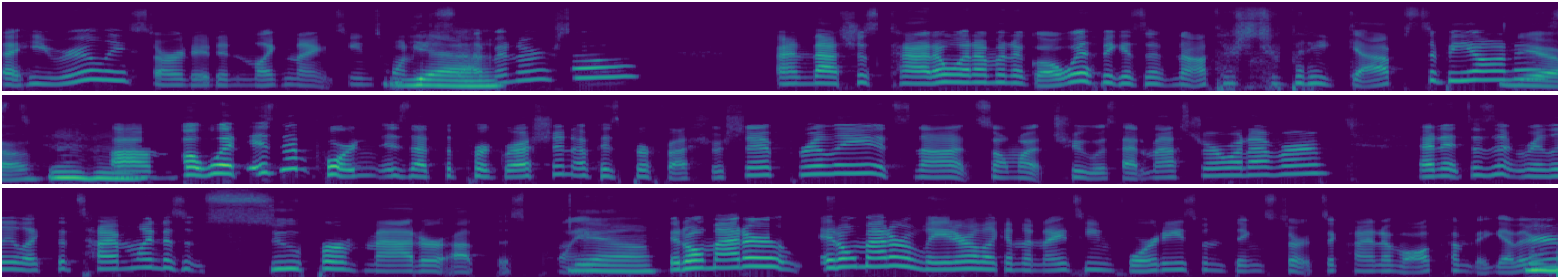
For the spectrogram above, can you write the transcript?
that he really started in like 1927 or so. And that's just kind of what I'm gonna go with because if not, there's too many gaps to be honest. yeah. Mhm. Um, but what is important is that the progression of his professorship really, it's not so much who was headmaster or whatever. And it doesn't really like the timeline doesn't super matter at this point. Yeah. It'll matter it'll matter later, like in the 1940s when things start to kind of all come together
